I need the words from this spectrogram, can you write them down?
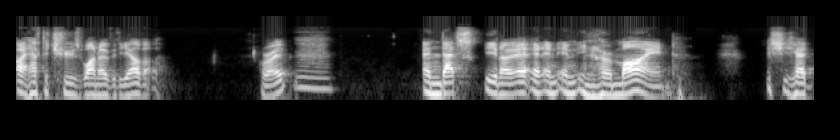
I have to choose one over the other. Right. Mm and that's you know and, and, and in her mind she had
